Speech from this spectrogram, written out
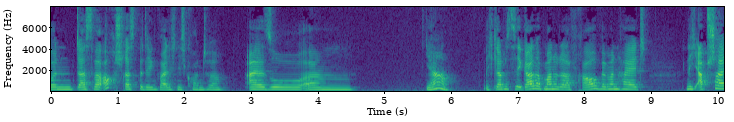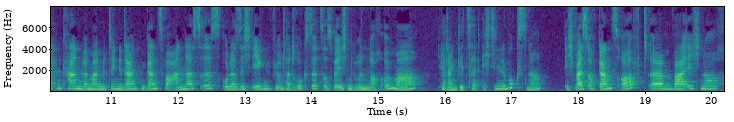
Und das war auch stressbedingt, weil ich nicht konnte. Also, ähm, ja, ich glaube, es ist egal, ob Mann oder Frau, wenn man halt nicht abschalten kann, wenn man mit den Gedanken ganz woanders ist oder sich irgendwie unter Druck setzt, aus welchen Gründen auch immer, ja, dann geht's halt echt in die Buchs, ne? Ich weiß auch ganz oft, ähm, war ich noch,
